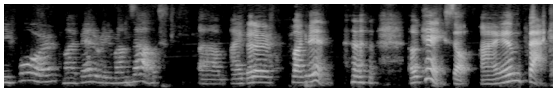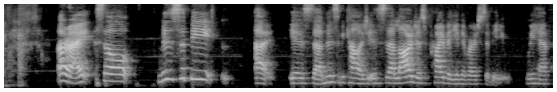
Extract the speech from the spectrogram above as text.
before my battery runs out, um, I better plug it in. okay, so I am back. All right, so Mississippi uh, is uh, Mississippi College is the largest private university. We have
